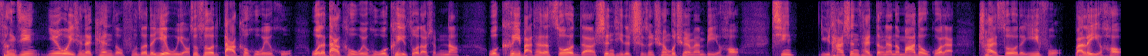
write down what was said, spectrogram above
曾经，因为我以前在 Kenzo 负责的业务有做所有的大客户维护，我的大客户维护我可以做到什么呢？我可以把他的所有的身体的尺寸全部确认完毕以后，请与他身材等量的 model 过来 try 所有的衣服，完了以后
